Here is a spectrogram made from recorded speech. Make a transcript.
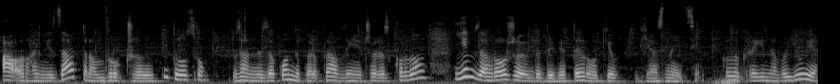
а організаторам вручили підозру за незаконне переправлення через кордон. Їм загрожує до 9 років в'язниці. Коли країна воює,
